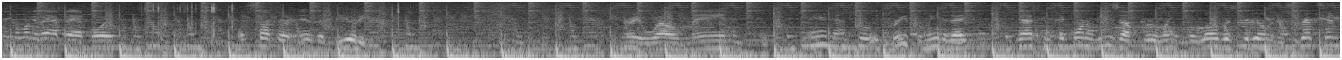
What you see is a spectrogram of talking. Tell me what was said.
Take a look at that bad boy. That sucker is a beauty. Very well made and absolutely free for me today. You guys can pick one of these up through a link below this video in the description.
